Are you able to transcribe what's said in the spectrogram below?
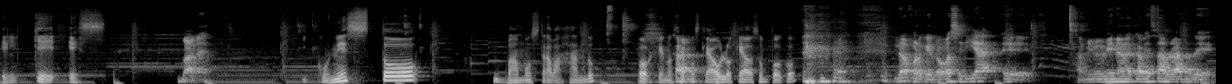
el qué es. Vale. Y con esto vamos trabajando, porque nos hemos quedado bloqueados un poco. no, porque luego sería eh, a mí me viene a la cabeza hablar de,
